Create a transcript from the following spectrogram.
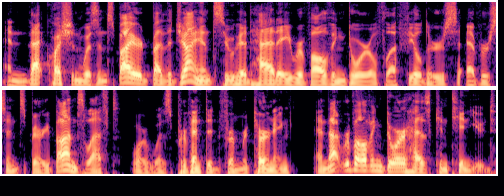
And that question was inspired by the Giants, who had had a revolving door of left fielders ever since Barry Bonds left, or was prevented from returning. And that revolving door has continued.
